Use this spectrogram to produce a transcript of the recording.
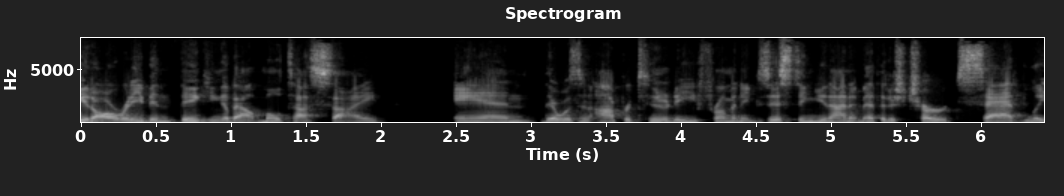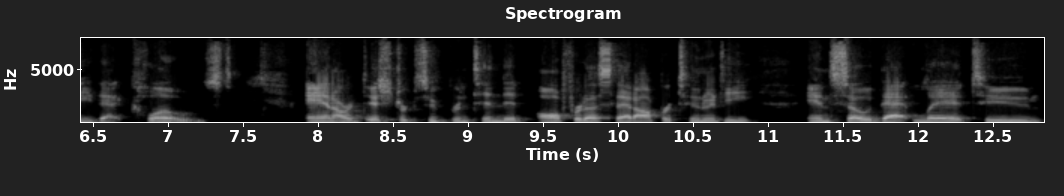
had already been thinking about multi-site, and there was an opportunity from an existing United Methodist Church, sadly, that closed. And our district superintendent offered us that opportunity, and so that led to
